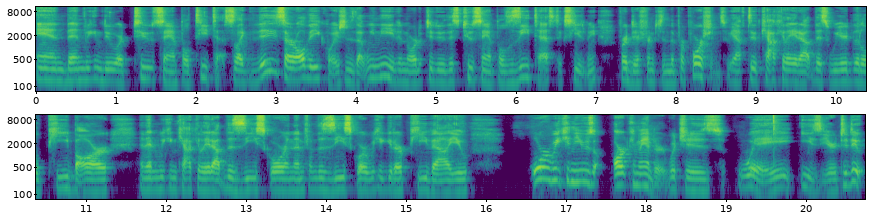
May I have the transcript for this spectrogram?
And then we can do our two sample t-test. So like these are all the equations that we need in order to do this two sample z-test, excuse me, for difference in the proportions. We have to calculate out this weird little p-bar, and then we can calculate out the z-score, and then from the z-score we could get our p-value. Or we can use R Commander, which is way easier to do.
